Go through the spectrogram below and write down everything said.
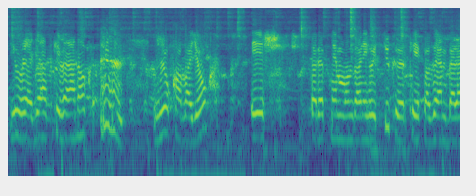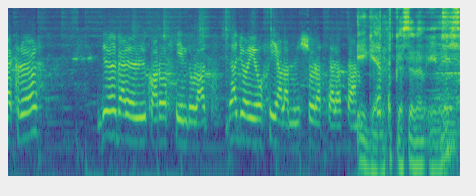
Jó reggelt kívánok! Zsoka vagyok, és szeretném mondani, hogy tükörkép az emberekről, dől belőlük a rossz indulat. Nagyon jó fiala műsor, a szeretem. Igen, köszönöm én is.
